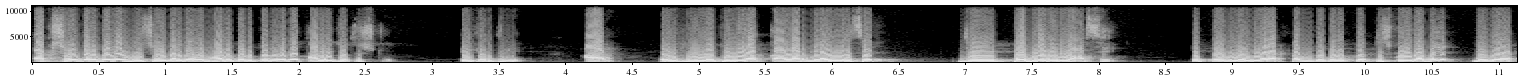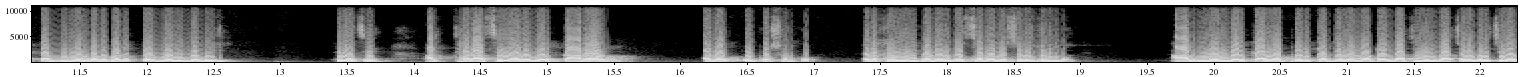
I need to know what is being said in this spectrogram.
এক সংকর জনন দ্বিসংকর জনন ভালো করে করে তাহলেই যথেষ্ট, এইখান থেকে। আর ওই হিমোফিলিয়া কালার ব্লাইন্ডনেসের যে প্রবলেমগুলো আছে, এই প্রবলেমগুলো একটা দুটো করে প্র্যাকটিস করে যাবে দেখবে একটা দু নম্বরের ঘরে প্রবলেম দেবেই। ঠিক আছে? আর থ্যালাসিমিয়া রোগের কারণ এবং উপসর্গ। এটা খুব ইম্পর্টেন্ট কোশ্চেন এবছরের জন্য। আর মেন্ডেল কেন পরীক্ষার জন্য মটর গাছ নির্বাচন করেছিলেন?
